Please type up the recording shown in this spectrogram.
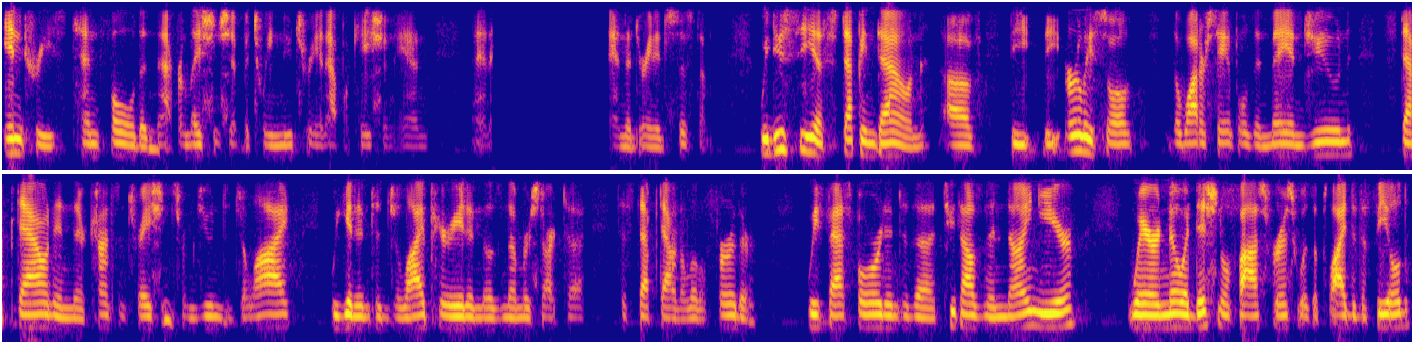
increase tenfold in that relationship between nutrient application and, and, and the drainage system. We do see a stepping down of the, the early soil, the water samples in May and June step down in their concentrations from June to July. We get into July period and those numbers start to, to step down a little further. We fast forward into the 2009 year where no additional phosphorus was applied to the field.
